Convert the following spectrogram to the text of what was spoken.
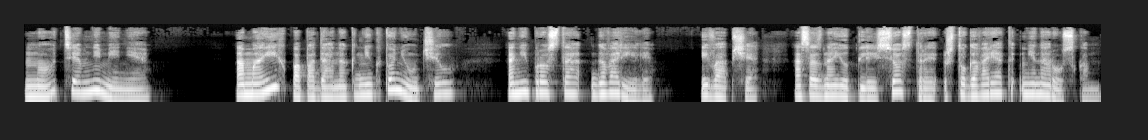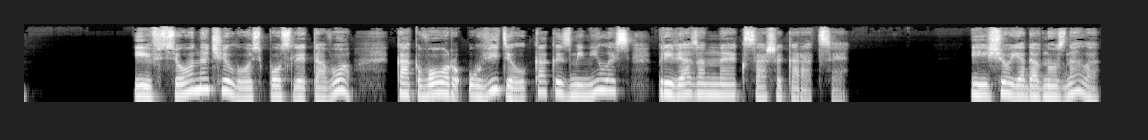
Но, тем не менее. А моих попаданок никто не учил. Они просто говорили. И вообще, осознают ли сестры, что говорят не на русском? И все началось после того, как вор увидел, как изменилась привязанная к Саше карация. И еще я давно знала,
